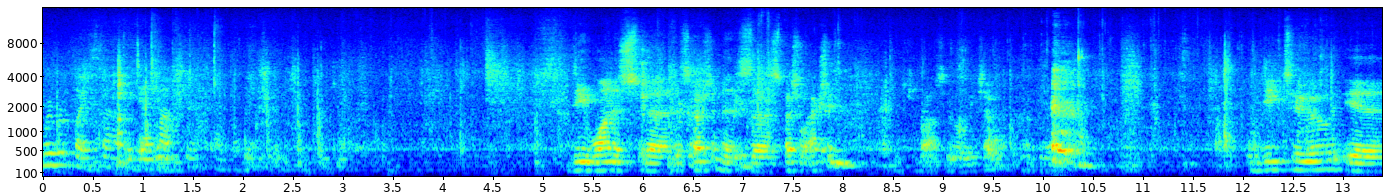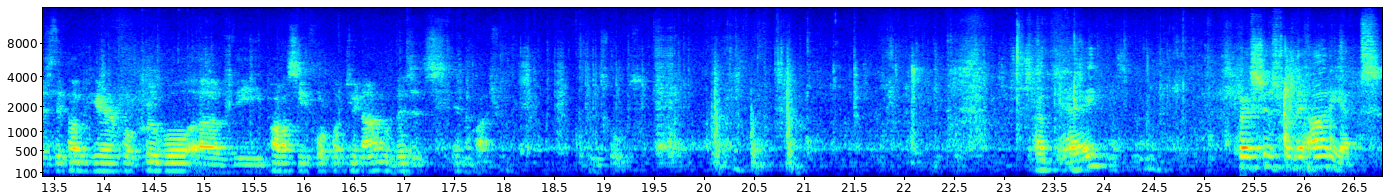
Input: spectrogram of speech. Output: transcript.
We replaced that. We did. last year. D one is, uh, discussion is, uh, special action. Mr. Brosky will reach out. And D two is the public hearing for approval of the policy four point two nine with visits in the classroom, in schools. Okay. Questions from the audience?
